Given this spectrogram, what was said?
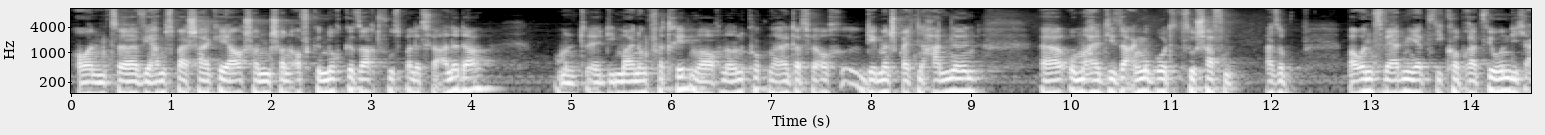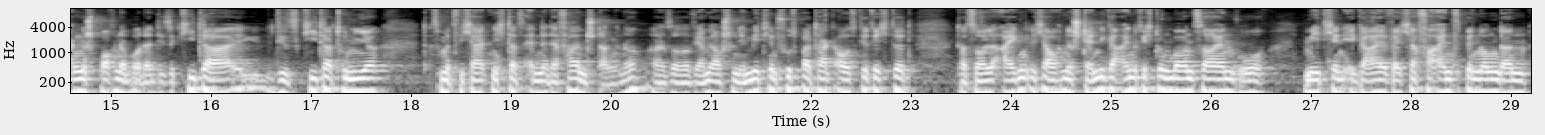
Und äh, wir haben es bei Schalke ja auch schon, schon oft genug gesagt, Fußball ist für alle da. Und äh, die Meinung vertreten wir auch ne? und gucken halt, dass wir auch dementsprechend handeln, äh, um halt diese Angebote zu schaffen. Also bei uns werden jetzt die Kooperationen, die ich angesprochen habe, oder diese Kita, dieses Kita-Turnier, das ist mit Sicherheit nicht das Ende der Fahnenstange. Ne? Also wir haben ja auch schon den Mädchenfußballtag ausgerichtet. Das soll eigentlich auch eine ständige Einrichtung bei uns sein, wo Mädchen, egal welcher Vereinsbindung, dann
